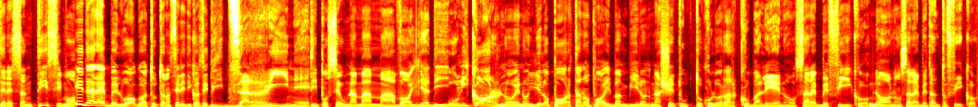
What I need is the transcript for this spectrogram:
interessantissimo e darebbe luogo a tutta una serie di cose bizzarrine, tipo se una mamma ha voglia di unicorno e non glielo portano, poi il bambino nasce tutto color arcobaleno, sarebbe fico. No, non sarebbe tanto fico,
